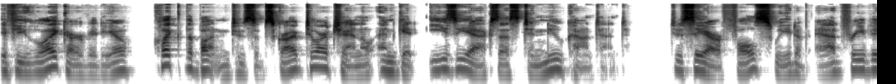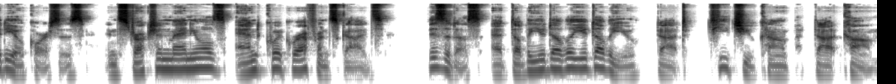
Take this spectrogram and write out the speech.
If you like our video, click the button to subscribe to our channel and get easy access to new content. To see our full suite of ad-free video courses, instruction manuals, and quick reference guides, visit us at www.teachucomp.com.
